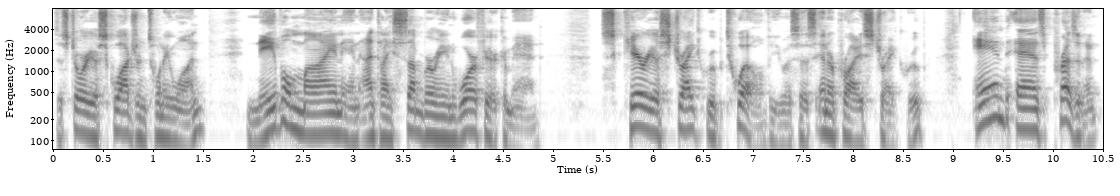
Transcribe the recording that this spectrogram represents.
Destroyer Squadron 21, Naval Mine and Anti Submarine Warfare Command, Carrier Strike Group 12, USS Enterprise Strike Group, and as President,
